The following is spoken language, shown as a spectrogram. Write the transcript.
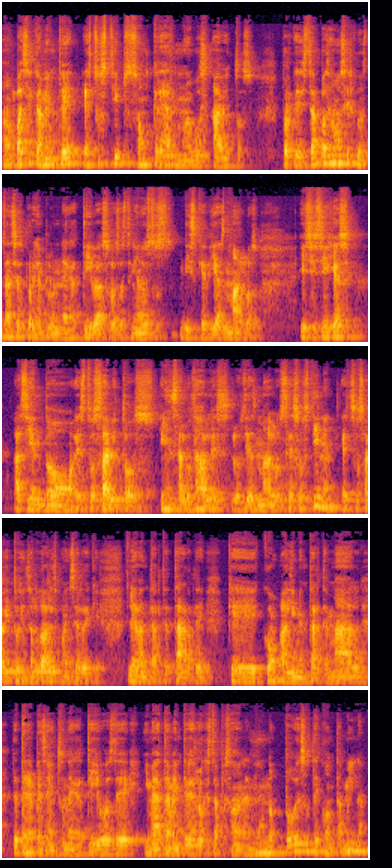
Ah, básicamente estos tips son crear nuevos hábitos. Porque si están pasando circunstancias, por ejemplo, negativas o estás teniendo estos disque días malos, y si sigues haciendo estos hábitos insaludables, los días malos se sostienen. Estos hábitos insaludables pueden ser de que levantarte tarde, que alimentarte mal, de tener pensamientos negativos, de inmediatamente ver lo que está pasando en el mundo. Todo eso te contamina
